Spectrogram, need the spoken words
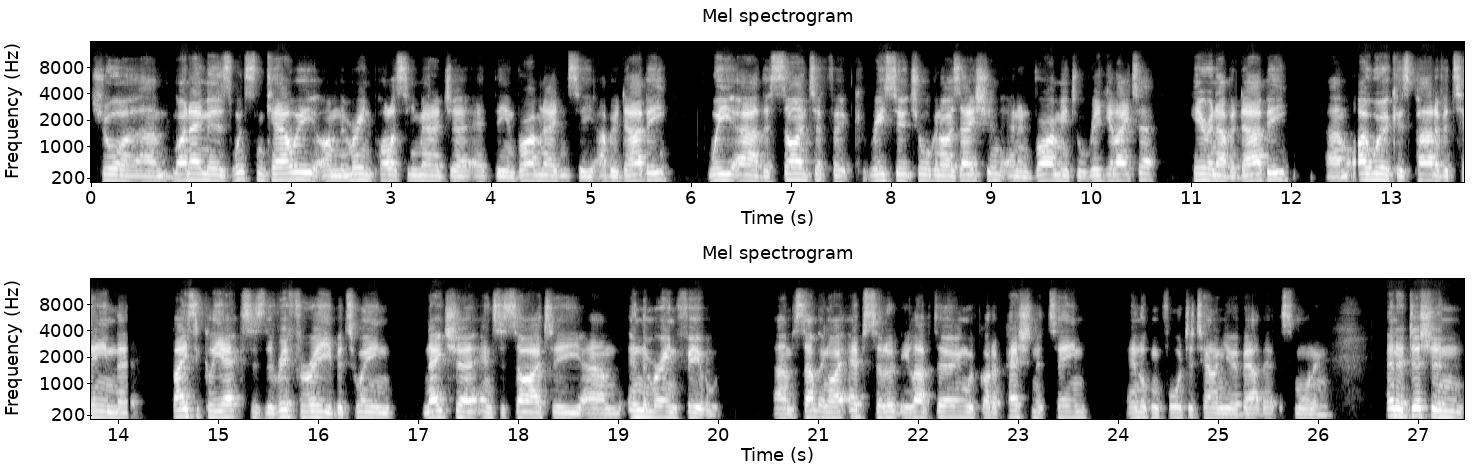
Sure. Um, my name is Winston Cowie. I'm the Marine Policy Manager at the Environment Agency Abu Dhabi. We are the scientific research organisation and environmental regulator here in Abu Dhabi. Um, I work as part of a team that basically acts as the referee between nature and society um, in the marine field. Um, something I absolutely love doing. We've got a passionate team and looking forward to telling you about that this morning. In addition,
